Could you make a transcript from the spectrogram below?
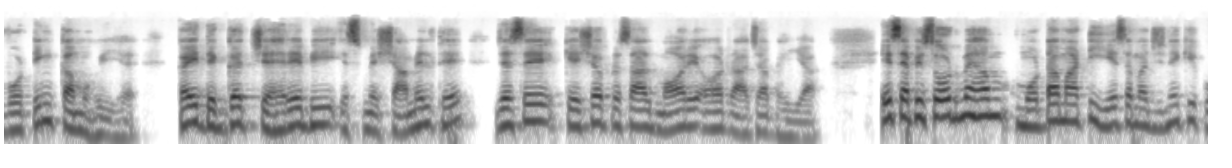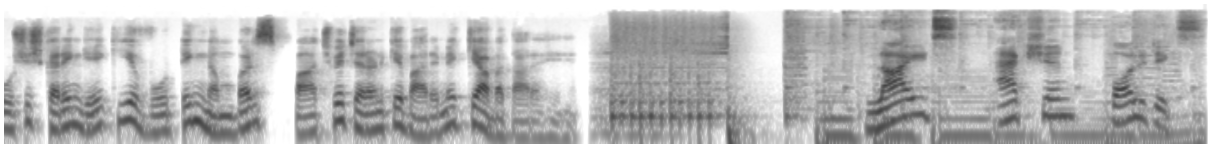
वोटिंग कम हुई है। कई दिग्गज चेहरे भी इसमें शामिल थे, जैसे केशव प्रसाद मौर्य और राजा भैया। इस एपिसोड में हम मोटा माटी ये समझने की कोशिश करेंगे कि ये वोटिंग नंबर्स पाँचवें चरण के बारे में क्या बता रहे हैं। Lights action politics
